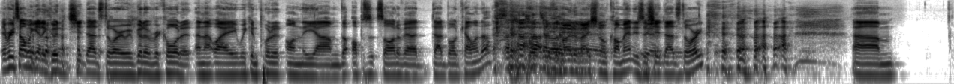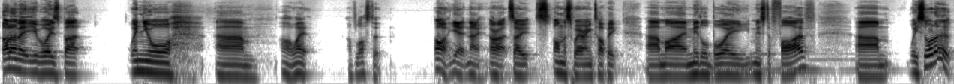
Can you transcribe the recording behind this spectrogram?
Every time we get a good shit dad story, we've got to record it, and that way we can put it on the um, the opposite side of our dad bod calendar. As the motivational comment is a shit dad story. um, I don't know about you boys, but when you're, um, oh wait, I've lost it. Oh yeah, no. All right. So it's on the swearing topic, uh, my middle boy, Mister Five, um, we sort of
